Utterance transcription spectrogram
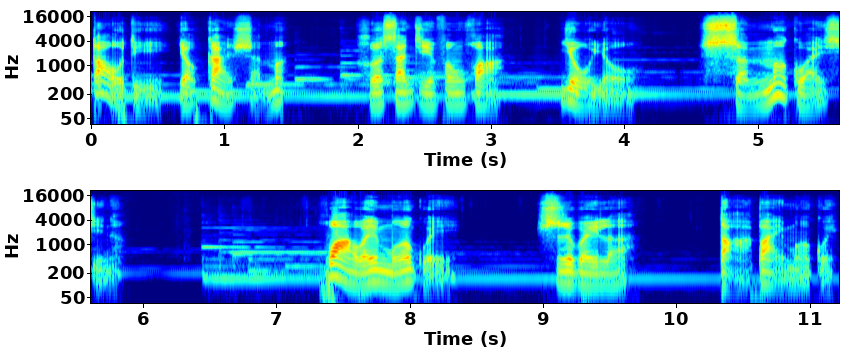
到底要干什么？和三晋风化又有什么关系呢？化为魔鬼是为了打败魔鬼。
